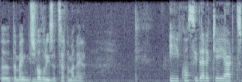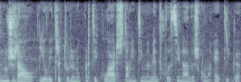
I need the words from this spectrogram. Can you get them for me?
uh, também desvaloriza, de certa maneira. E considera que a arte no geral e a literatura no particular estão intimamente relacionadas com ética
